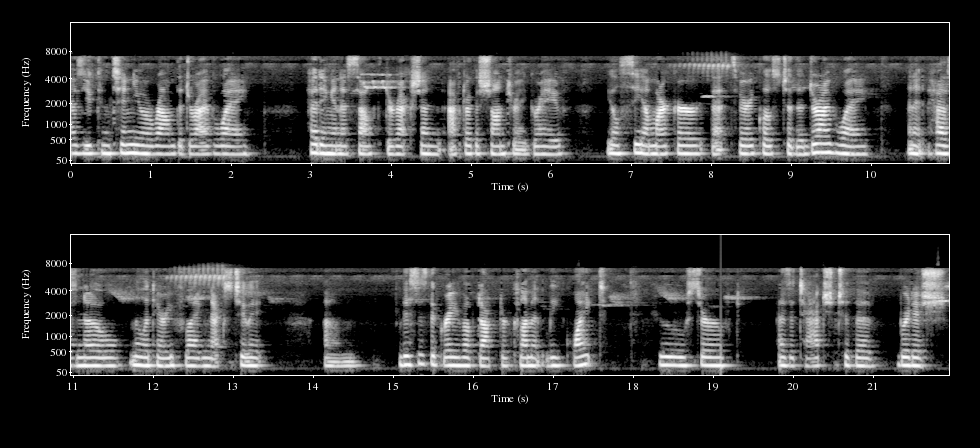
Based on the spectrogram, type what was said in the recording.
As you continue around the driveway, heading in a south direction after the Chantre grave, you'll see a marker that's very close to the driveway and it has no military flag next to it. Um, this is the grave of Dr. Clement Leake White, who served as attached to the British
